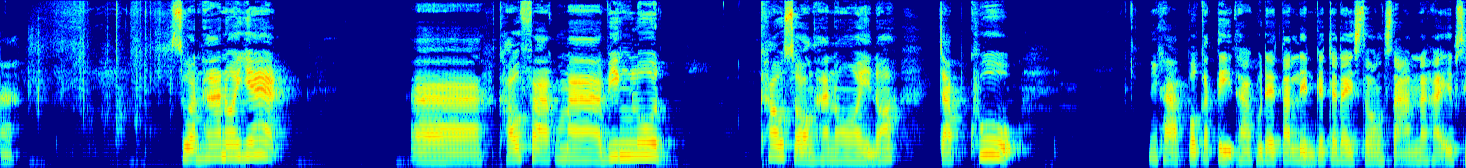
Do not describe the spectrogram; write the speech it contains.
อะส่วนห้าน้อยแยกอ่าเขาฝากมาวิ่งลูดเข้าสองฮานอยเนาะจับคู่ นี่ค่ะ ปกติถ้าผู้ใดตัดเลนก็จะได้สองสามนะคะ FC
